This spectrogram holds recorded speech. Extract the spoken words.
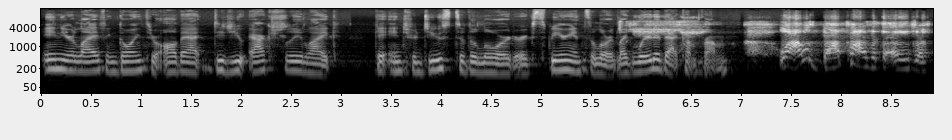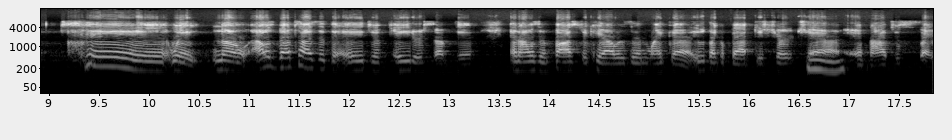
in your life and going through all that did you actually like get introduced to the Lord or experience the Lord? Like where did that come from? Well, I was baptized at the age of ten. Wait, no, I was baptized at the age of eight or something, and I was in foster care. I was in like a it was like a Baptist church, uh, and I just like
